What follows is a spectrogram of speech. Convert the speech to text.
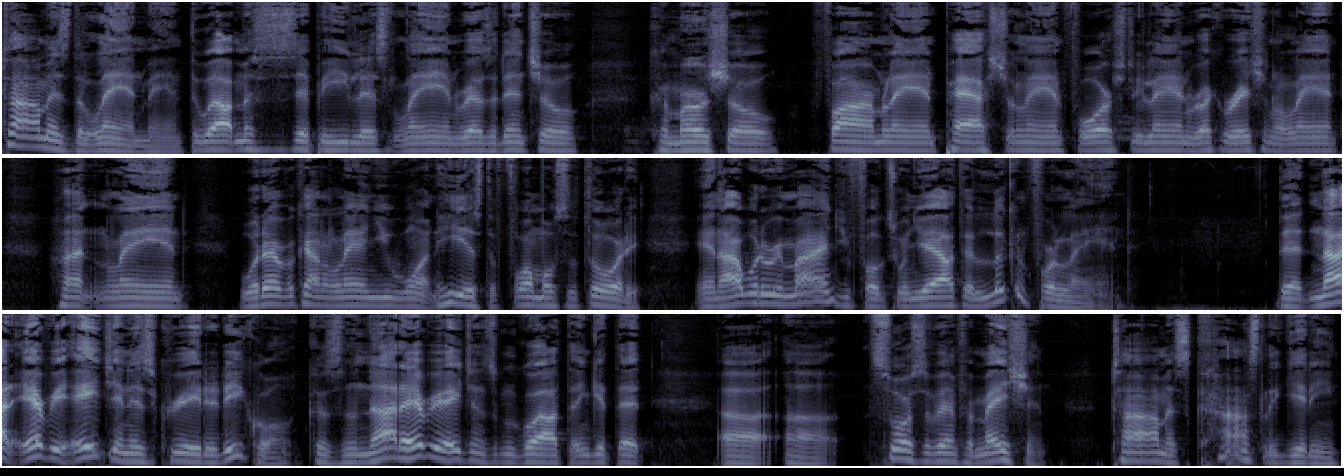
Tom is the land man. Throughout Mississippi, he lists land, residential, commercial, farmland, pasture land, forestry land, recreational land, hunting land, whatever kind of land you want. He is the foremost authority. And I would remind you folks when you're out there looking for land that not every agent is created equal because not every agent is going to go out there and get that uh, uh, source of information. Tom is constantly getting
